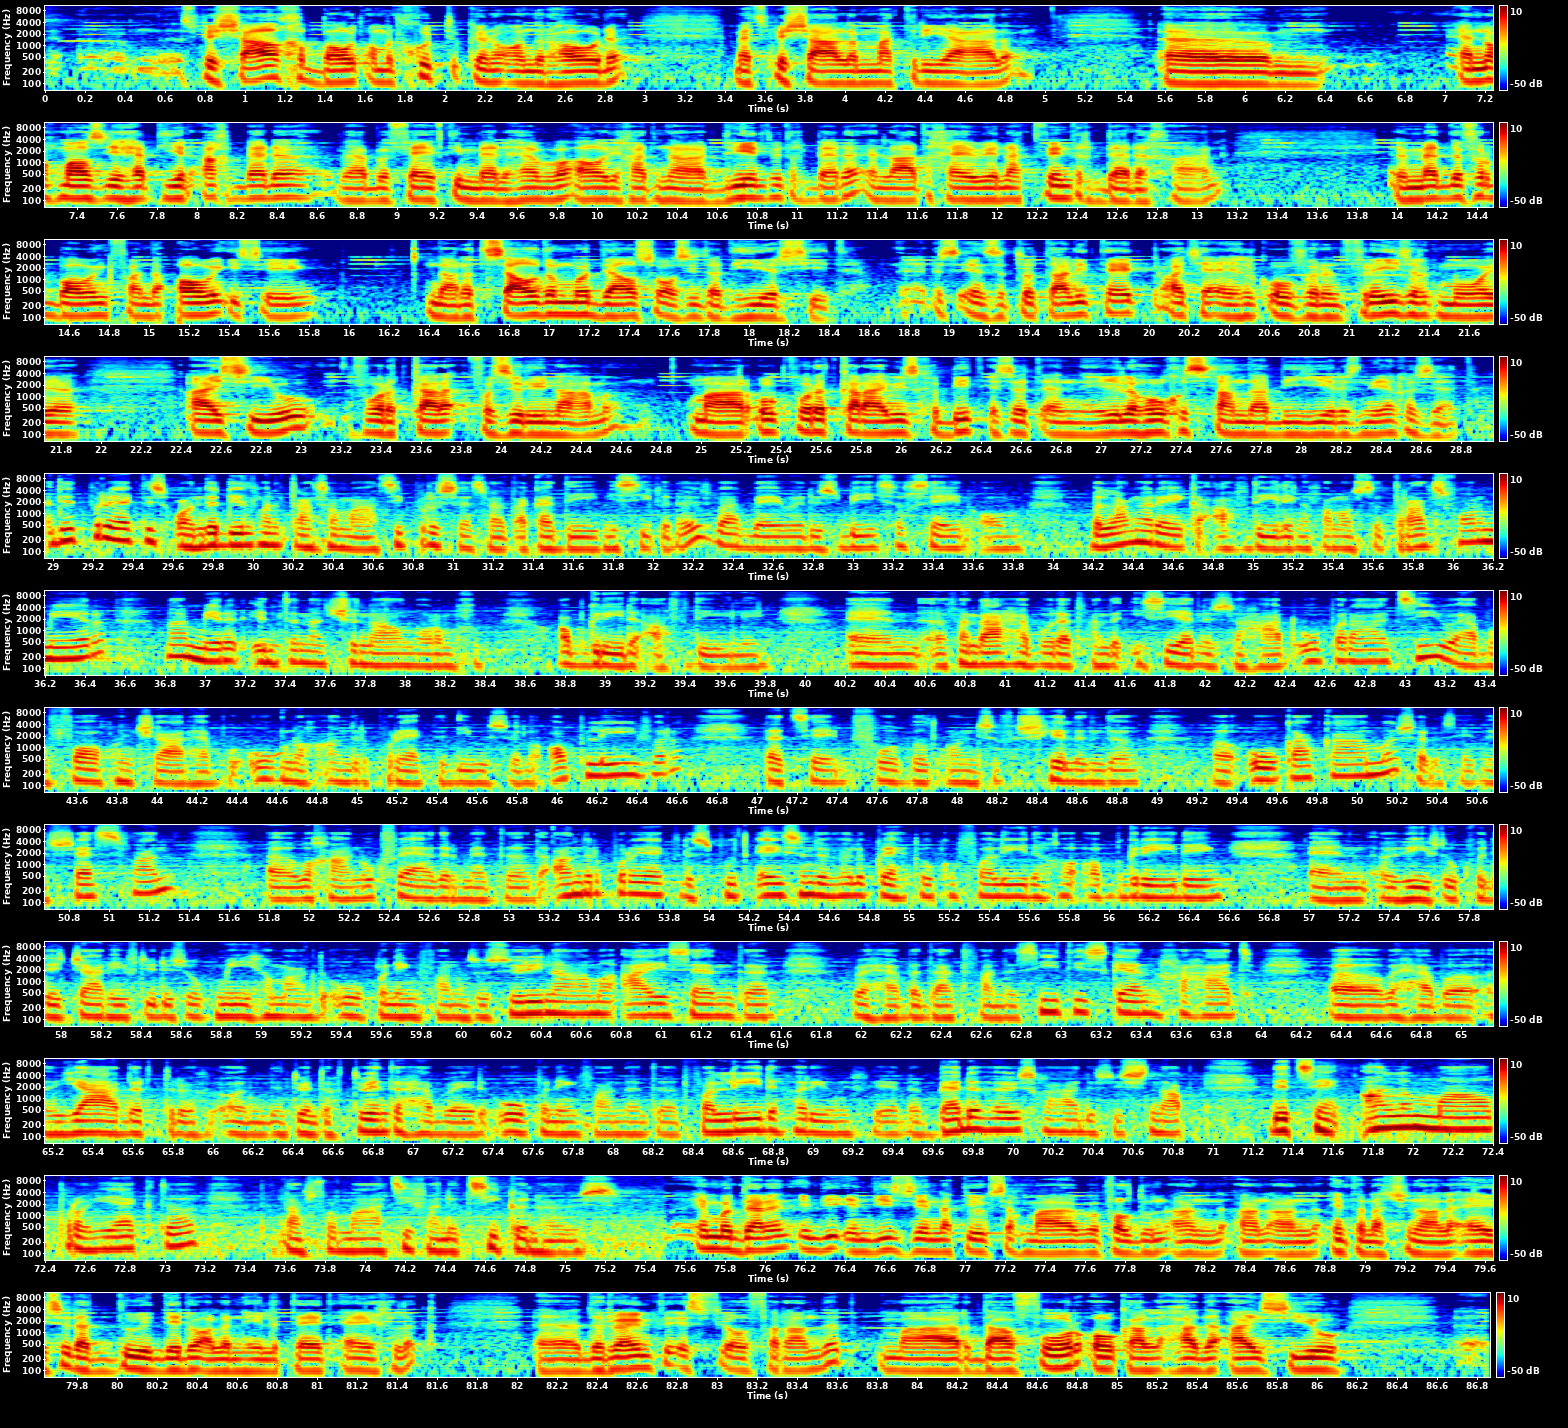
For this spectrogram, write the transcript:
speciaal gebouwd om het goed te kunnen onderhouden met speciale materialen. Ehm, en nogmaals, je hebt hier acht bedden. We hebben 15 bedden hebben we al. Je gaat naar 23 bedden en later ga je weer naar 20 bedden gaan. Met de verbouwing van de oude IC naar hetzelfde model zoals u dat hier ziet. Dus in zijn totaliteit praat je eigenlijk over een vreselijk mooie ICU voor, het, voor Suriname. Maar ook voor het Caribisch gebied is het een hele hoge standaard die hier is neergezet. Dit project is onderdeel van het transformatieproces van het academisch ziekenhuis, waarbij we dus bezig zijn om belangrijke afdelingen van ons te transformeren naar meer een internationaal norm upgrade afdeling. En uh, vandaag hebben we dat van de ICN, dus de hartoperatie. We hebben volgend jaar hebben we ook nog andere projecten die we zullen opleveren. Dat zijn bijvoorbeeld onze verschillende uh, OK-kamers, er zijn er zes van. Uh, we gaan ook verder met de, de andere projecten, de spoedeisende hulp krijgt ook een volledige upgrading. En u heeft ook voor dit jaar heeft u dus ook meegemaakt de opening van onze Suriname Eye Center. We hebben dat van de CT-scan gehad. Uh, we hebben een jaar terug, in 2020 hebben wij de opening van het, het volledig gerenoveerde beddenhuis gehad. Dus u snapt, dit zijn allemaal projecten, de transformatie van het ziekenhuis. In modern, in die, in die zin natuurlijk, zeg maar, we voldoen aan, aan, aan internationale eisen. Dat doen we al een hele tijd eigenlijk. Uh, de ruimte is veel veranderd, maar daarvoor ook al had de ICU eh,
